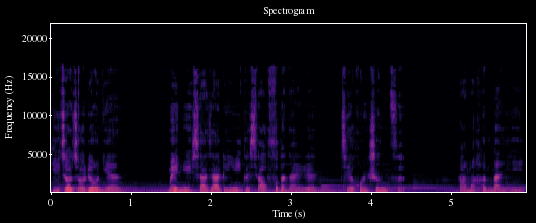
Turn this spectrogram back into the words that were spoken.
一九九六年。美女下嫁另一个小富的男人，结婚生子，妈妈很满意。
